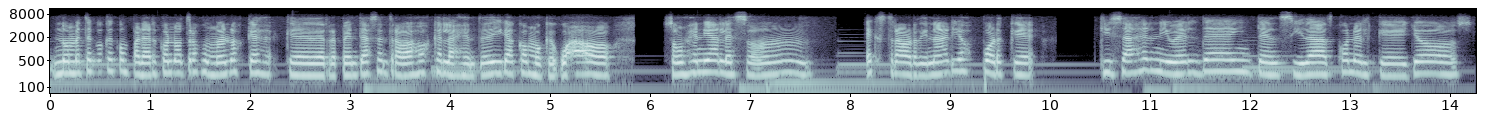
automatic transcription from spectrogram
no me tengo que comparar con otros humanos que, que, de repente hacen trabajos que la gente diga como que, wow, son geniales, son extraordinarios porque quizás el nivel de intensidad con el que ellos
